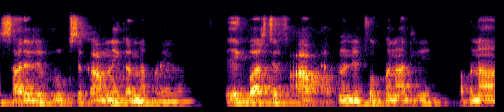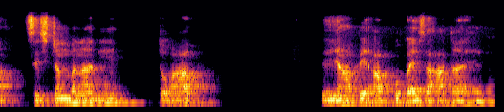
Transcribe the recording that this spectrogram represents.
शारीरिक रूप से काम नहीं करना पड़ेगा। एक बार सिर्फ़ आप अपना नेटवर्क बना दिए, अपना सिस्टम बना दिए तो आप यहाँ पे आपको पैसा आता रहेगा।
